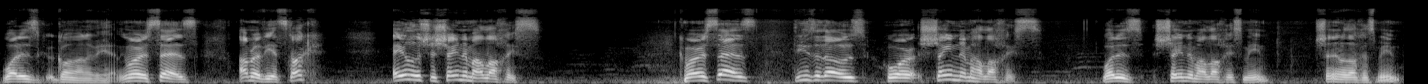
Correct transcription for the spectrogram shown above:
What is going on over here? Gemara says, Amrav Yitzchak, Elu Sheshenim Halachis. Gemara says, these are those who are Shenim Halachis. What does Shenim Halachis mean? Shenim Halachis mean?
